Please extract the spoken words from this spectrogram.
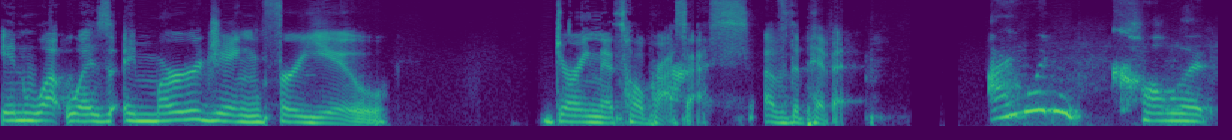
in what was emerging for you during this whole process of the pivot? I wouldn't call it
